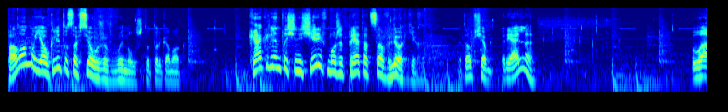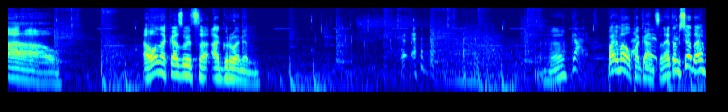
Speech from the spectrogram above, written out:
По-моему, я у Клитуса все уже вынул, что только мог. Как ленточный череп может прятаться в легких? Это вообще реально? Вау. А он, оказывается, огромен. Ага. Поймал поганца. На этом все, да?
